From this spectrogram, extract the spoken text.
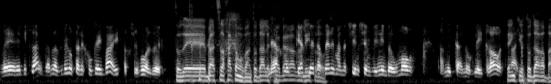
ובכלל, גם להזמין אותה לחוגי בית, תחשבו על זה. תודה, אה, בהצלחה כמובן, תודה לך. אחוז, כיף להתראות. לדבר עם אנשים שמבינים בהומור, תמיד תענוג להתראות. תודה רבה.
